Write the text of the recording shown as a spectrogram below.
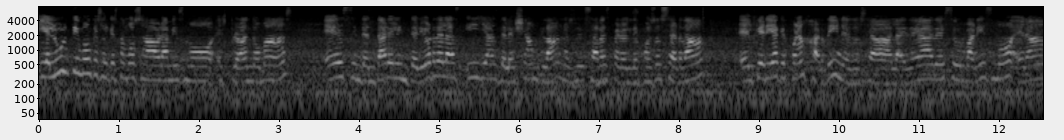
Y el último, que es el que estamos ahora mismo explorando más, es intentar el interior de las illas del Eixample, no sé si sabes, pero el de Fonso Cerdá, él quería que fueran jardines, o sea, la idea de ese urbanismo era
